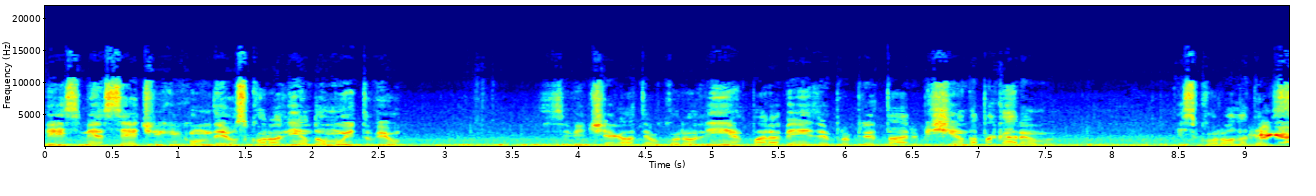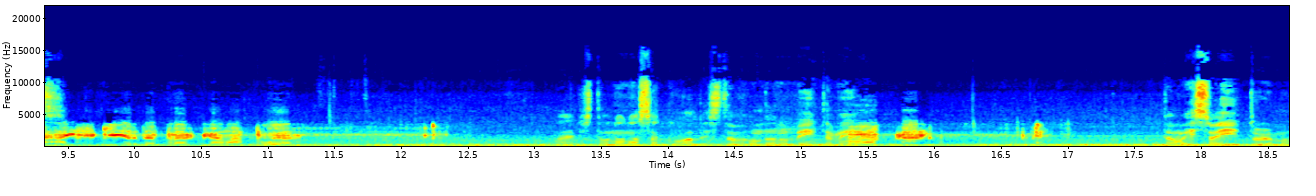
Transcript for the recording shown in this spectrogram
Race 67, fiquem com Deus. Corolinha andou muito, viu? Esse vídeo chegar até o Corolinha, parabéns, viu, proprietário. O bichinho anda pra caramba. Esse Corolla deve Pega a esquerda pra Camapuã. Ah, eles estão na nossa cola, eles estão andando bem também. Então é isso aí, turma.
